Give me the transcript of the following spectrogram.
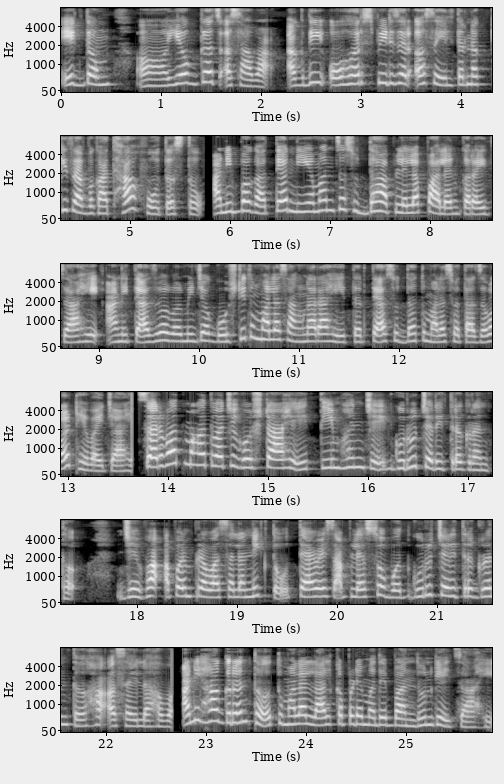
एकदम योग्यच असावा. अगदी ओव्हर स्पीड जर असेल तर नक्कीच अपघात हा होत असतो. आणि बघा त्या नियमांचं सुद्धा आपल्याला पालन करायचं आहे. आणि त्याचबरोबर मी ज्या गोष्टी तुम्हाला सांगणार आहे तर त्या सुद्धा तुम्हाला स्वतःजवळ ठेवायच्या आहे सर्वात महत्त्वाची गोष्ट आहे ती म्हणजे गुरुचरित्र ग्रंथ. जेव्हा आपण प्रवासाला निघतो त्यावेळेस आपल्यासोबत गुरुचरित्र ग्रंथ हा असायला हवा. आणि हा ग्रंथ तुम्हाला लाल कपड्यामध्ये बांधून घ्यायचा आहे.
